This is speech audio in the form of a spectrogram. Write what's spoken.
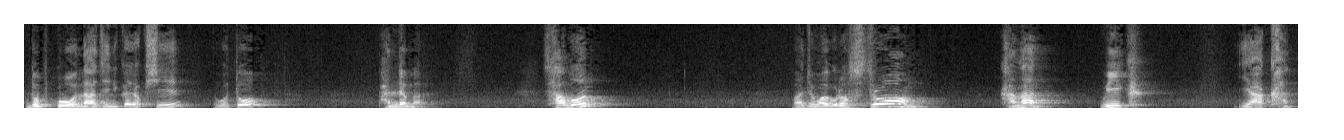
높고 낮으니까 역시 이것도 반대말. 4번 마지막으로 strong 강한, weak 약한.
